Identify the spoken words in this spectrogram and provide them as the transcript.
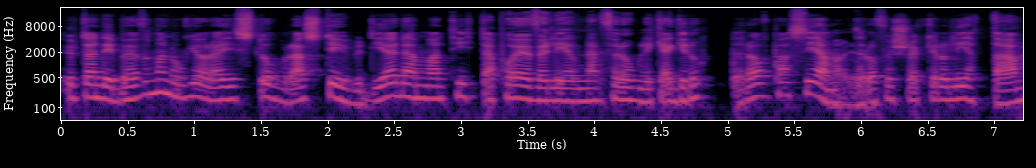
Utan det behöver man nog göra i stora studier där man tittar på överlevnad för olika grupper av patienter och försöker att leta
